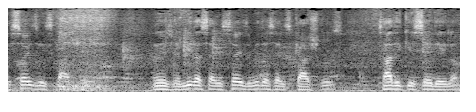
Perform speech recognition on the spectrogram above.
יסוד זה איסקשרוס. מידס היסוד זה מידס האיסקשרוס. צדיק יסוד אילום.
